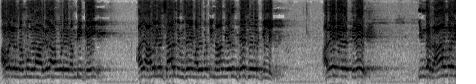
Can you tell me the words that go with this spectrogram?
அவர்கள் நம்புகிறார்கள் அவங்களுடைய நம்பிக்கை. அது அவர்கள் சார்ந்த விஷயம் அதை பற்றி நாம் ஏதும் பேசுவதற்கில்லை. அதே நேரத்திலே இந்த ராமரை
